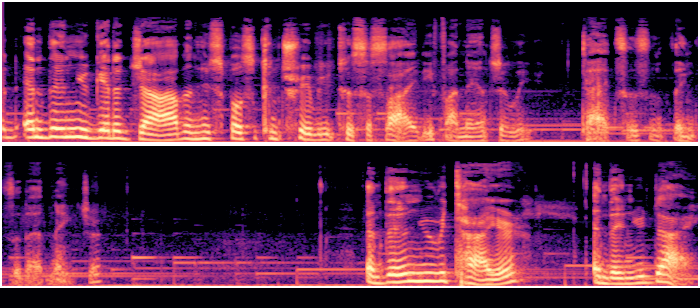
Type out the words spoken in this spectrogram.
and, and then you get a job and you're supposed to contribute to society financially, taxes and things of that nature. And then you retire and then you die.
